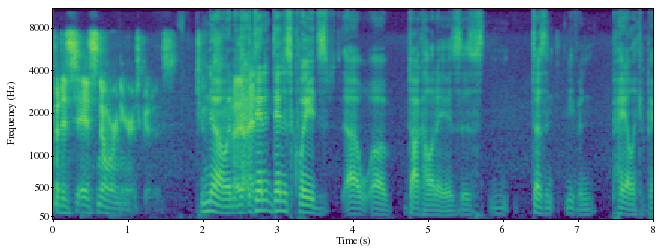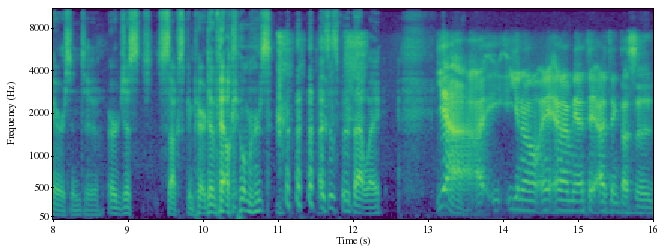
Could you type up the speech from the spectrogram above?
but it's it's nowhere near as good as. No, and I- I- Den- Dennis Quaid's uh, uh, Doc Holliday is is doesn't even pale in comparison to, or just sucks compared to Val Kilmer's. Let's just put it that way. Yeah, I, you know, and, and I mean, I think I think that's a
